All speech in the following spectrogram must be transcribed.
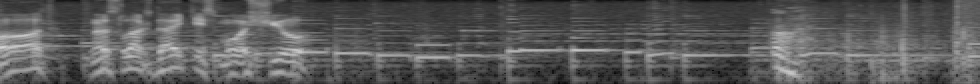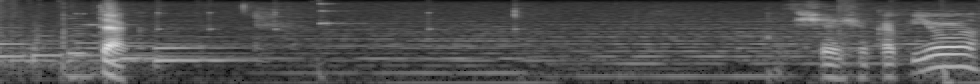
Вот, наслаждайтесь мощью. Так. Освещающее копье.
